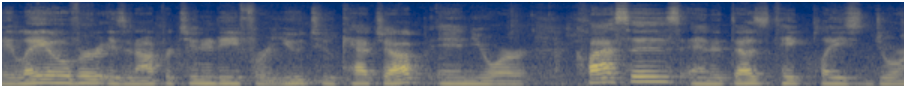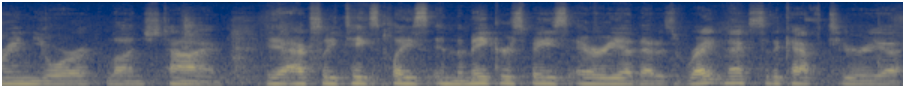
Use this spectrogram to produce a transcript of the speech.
a layover is an opportunity for you to catch up in your classes and it does take place during your lunch time. It actually takes place in the makerspace area that is right next to the cafeteria.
